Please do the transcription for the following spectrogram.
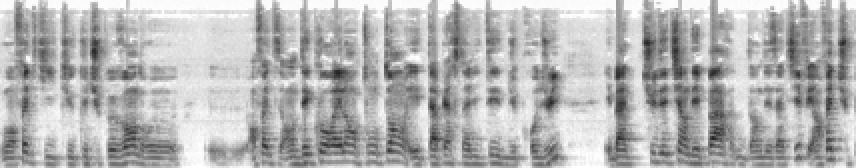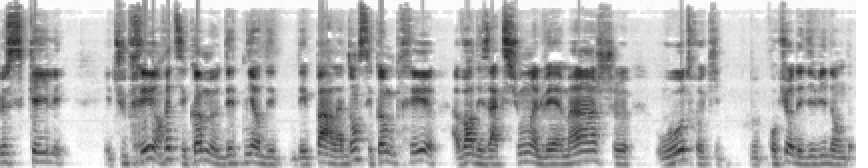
ou en fait qui, que, que tu peux vendre euh, euh, en fait, en décorrélant ton temps et ta personnalité du produit, et eh ben, tu détiens des parts dans des actifs et en fait, tu peux scaler. Et tu crées, en fait, c'est comme détenir des, des parts là-dedans, c'est comme créer, avoir des actions LVMH euh, ou autres qui procurent des dividendes.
